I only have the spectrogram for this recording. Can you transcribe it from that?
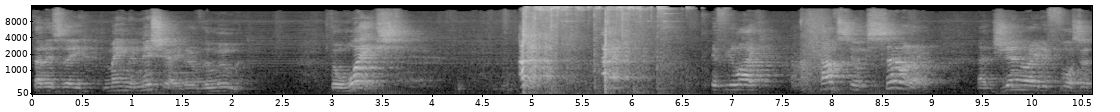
that is the main initiator of the movement. The waist, if you like, helps to accelerate that generated force. So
